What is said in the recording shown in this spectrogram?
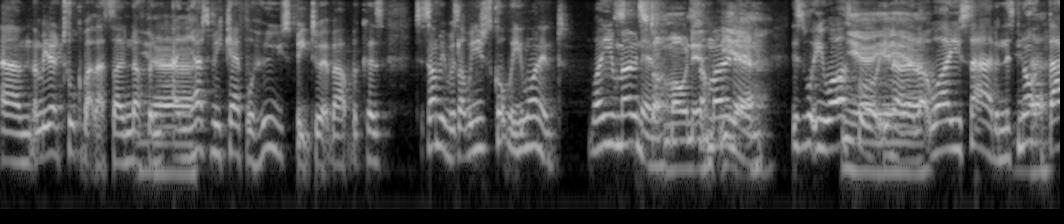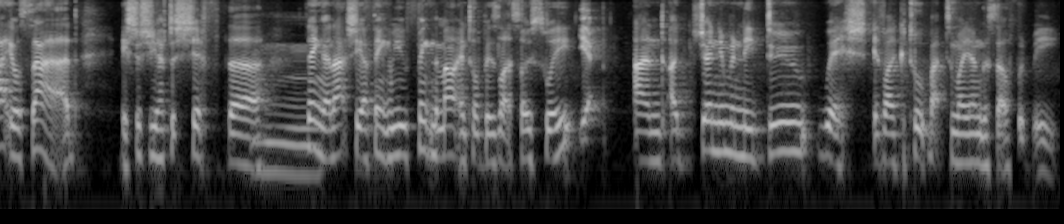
Um, and we don't talk about that side enough. Yeah. And, and, you have to be careful who you speak to it about because to some people it's like, well, you just got what you wanted. Why are you moaning? Stop moaning. Stop moaning. Yeah. This is what you asked for, you know, like why are you sad? And it's not that you're sad. It's just you have to shift the mm. thing. And actually, I think we think the mountaintop is like so sweet. Yep. And I genuinely do wish if I could talk back to my younger self would be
